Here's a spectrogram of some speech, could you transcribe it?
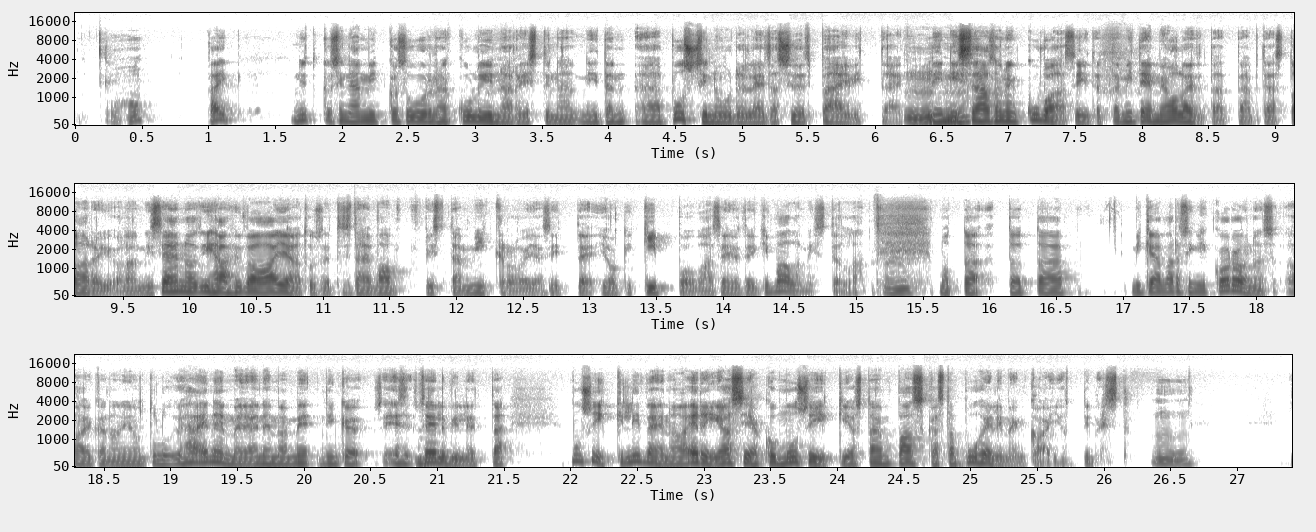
Kaik, nyt kun sinä Mikko suurena kulinaristina niitä pussinuudeleita syöt päivittäin, mm-hmm. niin niissä on sellainen kuva siitä, että miten me oletetaan, että tämä pitäisi tarjoilla. Niin sehän on ihan hyvä ajatus, että sitä ei vaan pistää mikroon ja sitten johonkin kippoon, vaan se jotenkin valmistellaan. Mm-hmm. Mutta tota, mikä varsinkin koronas-aikana niin on tullut yhä enemmän ja enemmän me, niin selville, että musiikki livenä on eri asia kuin musiikki jostain paskasta puhelimen kaiuttimesta. Mm.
